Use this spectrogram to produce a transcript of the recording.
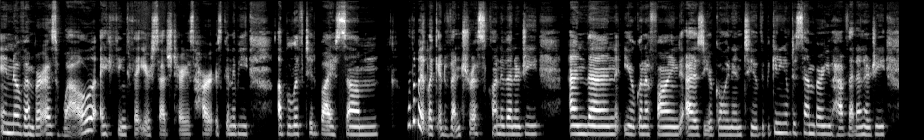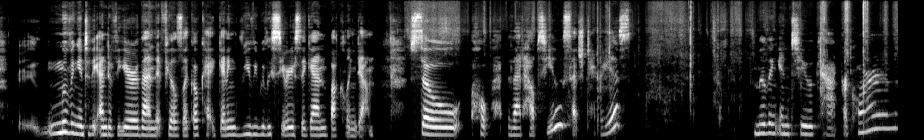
in November as well. I think that your Sagittarius heart is going to be uplifted by some little bit like adventurous kind of energy. And then you're going to find as you're going into the beginning of December, you have that energy uh, moving into the end of the year, then it feels like, okay, getting really, really serious again, buckling down. So, hope that helps you, Sagittarius. Moving into Capricorn.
